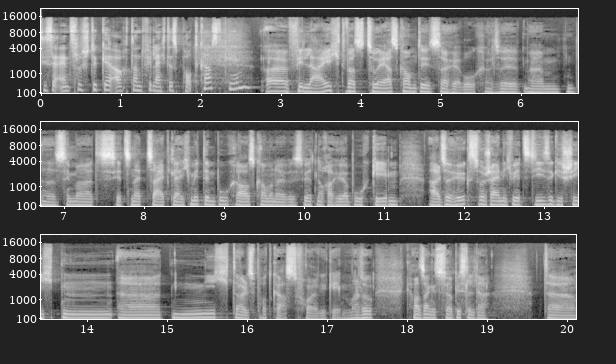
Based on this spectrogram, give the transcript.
diese Einzelstücke auch dann vielleicht als Podcast geben? Äh, vielleicht, was zuerst kommt, ist ein Hörbuch. Also ähm, da sind wir, das ist jetzt nicht zeitgleich mit dem Buch rauskommen, aber es wird noch ein Hörbuch geben. Also höchstwahrscheinlich wird es diese Geschichten äh, nicht als Podcast-Folge geben. Also kann man sagen, ist so ein bisschen der der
